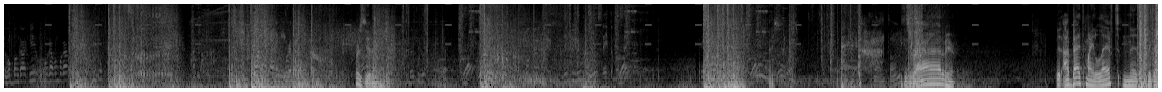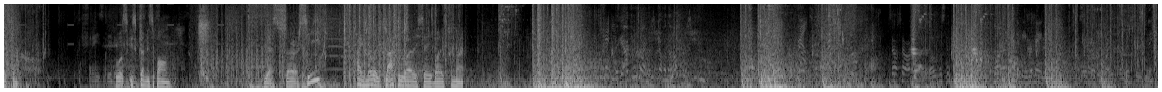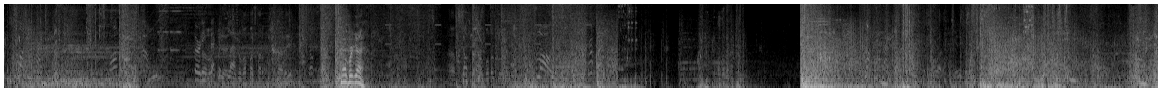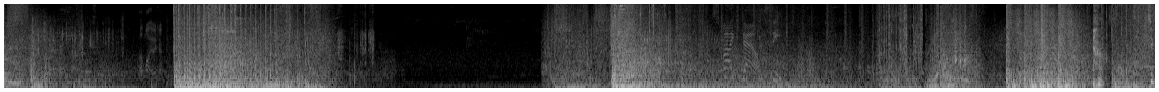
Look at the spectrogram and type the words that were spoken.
Eu vou bancar aqui, vou bancar, vou bancar. One enemy remaining. Where's Zero? Nice. I bet my left nut the guy's dele. was is coming spawn. Yes, sir. See? I know exactly what I say, boys. Come on. No, por quê?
